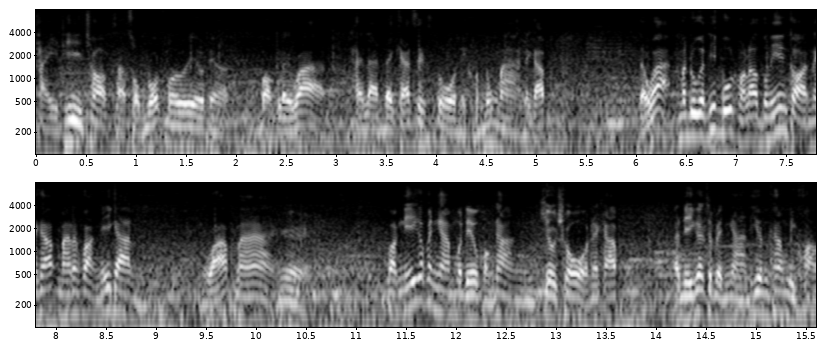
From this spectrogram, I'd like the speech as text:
ใครที่ชอบสะสมรถโมเดลเนี่ยบอกเลยว่า Thailand Diecast Expo เนี่ยคนต้องมานะครับ แต่ว่ามาดูกันที่บูธของเราตรงนี้กันก่อนนะครับ มาทางฝั่งนี้กันวาร์ปมาเนี่ยฝั่งนี้ก็เป็นงานโมเดลของทางเคียวโชนะครับอันนี้ก็จะเป็นงานที่ค่อนข้างมีความ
